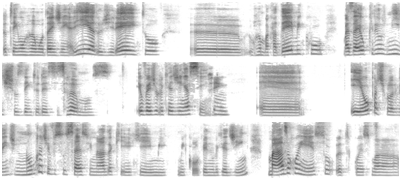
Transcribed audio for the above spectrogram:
eu tenho um ramo da engenharia, do direito, eh, o ramo acadêmico, mas aí eu crio nichos dentro desses ramos. Eu vejo o LinkedIn assim. Sim. É, eu, particularmente, nunca tive sucesso em nada que, que me, me coloquei no LinkedIn, mas eu conheço, eu conheço uma,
